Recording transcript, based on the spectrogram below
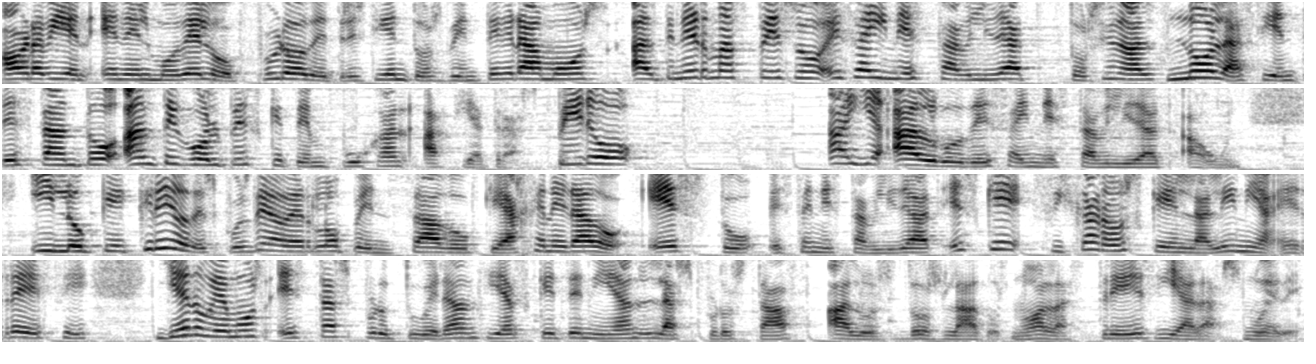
Ahora bien, en el modelo Pro de 320 gramos, al tener más peso, esa inestabilidad torsional no la sientes tanto ante golpes que te empujan hacia atrás. Pero hay algo de esa inestabilidad aún. Y lo que creo después de haberlo pensado que ha generado esto, esta inestabilidad, es que fijaros que en la línea RF ya no vemos estas protuberancias que tenían las ProStaff a los dos lados, ¿no? A las 3 y a las 9,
